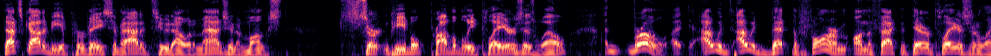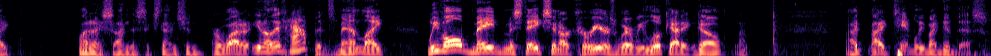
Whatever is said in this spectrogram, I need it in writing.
that's got to be a pervasive attitude, I would imagine, amongst certain people, probably players as well. Uh, Bro, I, I would, I would bet the farm on the fact that there are players that are like, why did I sign this extension? Or why did, you know, it happens, man. Like, we've all made mistakes in our careers where we look at it and go, I, I can't believe I did this.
